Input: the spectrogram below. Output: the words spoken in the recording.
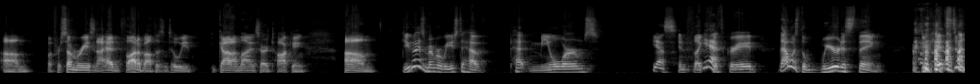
Um, but for some reason, I hadn't thought about this until we got online and started talking. Um, do you guys remember we used to have pet mealworms? Yes. In like yeah. fifth grade, that was the weirdest thing. Do kids still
